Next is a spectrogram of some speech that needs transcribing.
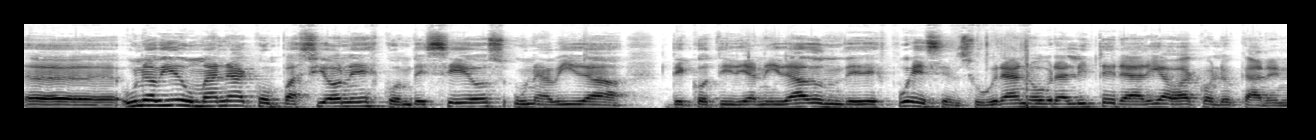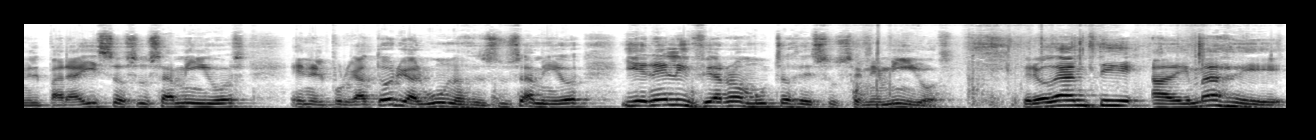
eh, una vida humana con pasiones, con deseos, una vida de cotidianidad donde después en su gran obra literaria va a colocar en el paraíso sus amigos, en el purgatorio algunos de sus amigos y en el infierno muchos de sus enemigos. Pero Dante, además de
